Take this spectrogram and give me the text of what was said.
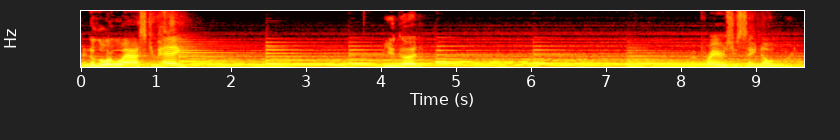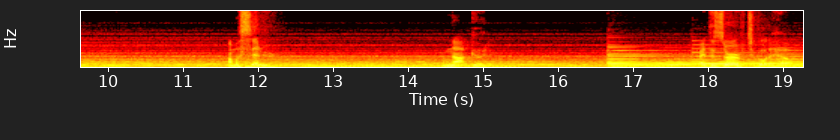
And the Lord will ask you, hey, are you good? My prayer is you say, no, Lord. I'm a sinner. I'm not good. I deserve to go to hell.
